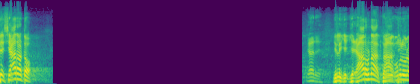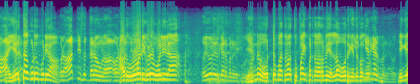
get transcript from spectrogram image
சரி ஷேர் ஆட்டோ. யாரு? இல்லை யாரோனா நான் உங்களுக்கு ஒரு எடுத்தா கொடுக்க முடியும். ஒரு ஆர்டிஸ்ட் தானே உங்களை. அவர் ஓடி கூட ஒளிலாம். இவர் இருக்காரு பாருங்க. என்ன ஒட்டு மொத்தமா துப்பாக்கி படத்தை வரும்போது எல்லாம் ஓடுறீங்க இந்த இங்க பக்கம். இருக்காரு பாருங்க. எங்க?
